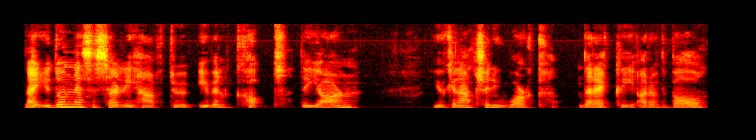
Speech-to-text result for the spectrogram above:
Now you don't necessarily have to even cut the yarn. You can actually work directly out of the ball.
